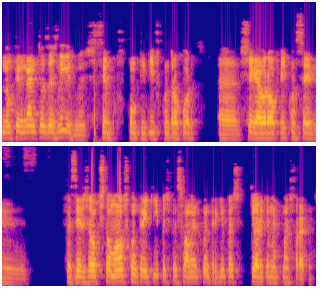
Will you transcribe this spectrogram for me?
não tendo ganho todas as ligas, mas sempre competitivo contra o Porto, eh, chega à Europa e consegue fazer jogos tão maus contra equipas, principalmente contra equipas teoricamente mais fracas.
